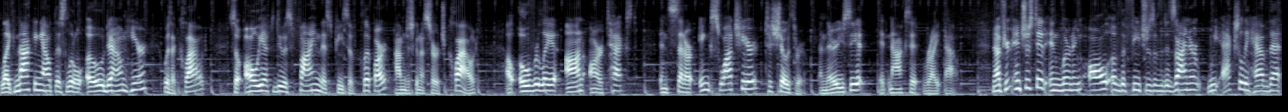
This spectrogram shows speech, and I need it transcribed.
like knocking out this little O down here with a cloud, so all we have to do is find this piece of clip art. I'm just gonna search cloud. I'll overlay it on our text and set our ink swatch here to show through. And there you see it, it knocks it right out. Now, if you're interested in learning all of the features of the designer, we actually have that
